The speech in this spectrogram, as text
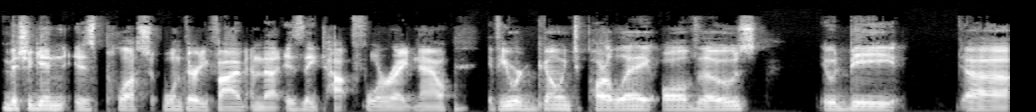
Michigan is plus 135, and that is the top four right now. If you were going to parlay all of those, it would be uh,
